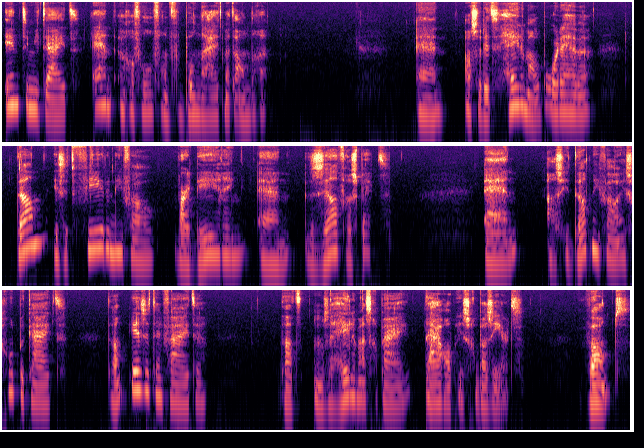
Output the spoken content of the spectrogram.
intimiteit en een gevoel van verbondenheid met anderen. En als we dit helemaal op orde hebben, dan is het vierde niveau waardering en zelfrespect. En als je dat niveau eens goed bekijkt, dan is het in feite dat onze hele maatschappij daarop is gebaseerd. Want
